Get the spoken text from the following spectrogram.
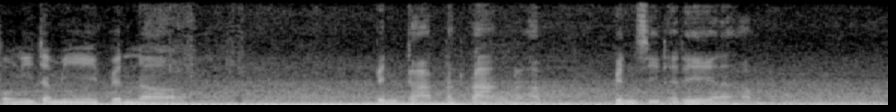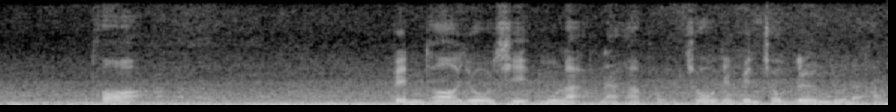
ตรงนี้จะมีเป็นเป็นกาดต่างๆนะครับ เป็นสีทะเลนะครับ ท่อ เป็นท่อโยชิมุระนะครับ ผมโชคยังเป็นโชคเดิมอยู่นะครับ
